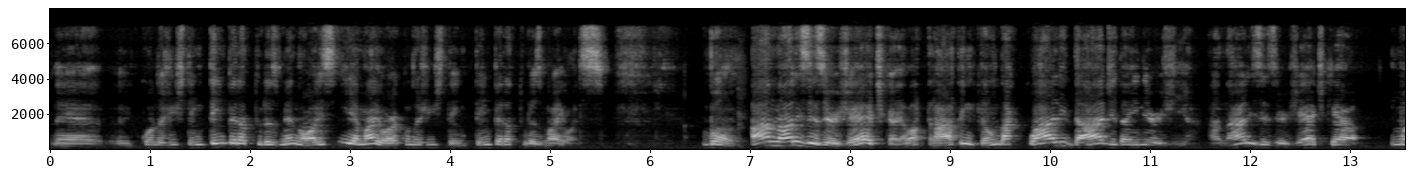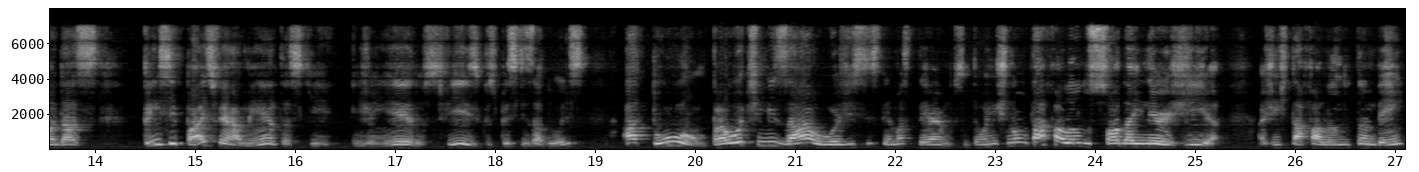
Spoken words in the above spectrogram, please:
né, quando a gente tem temperaturas menores e é maior quando a gente tem temperaturas maiores. Bom, a análise exergética ela trata então da qualidade da energia. A análise exergética é uma das principais ferramentas que engenheiros, físicos, pesquisadores atuam para otimizar hoje sistemas térmicos. Então a gente não está falando só da energia, a gente está falando também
